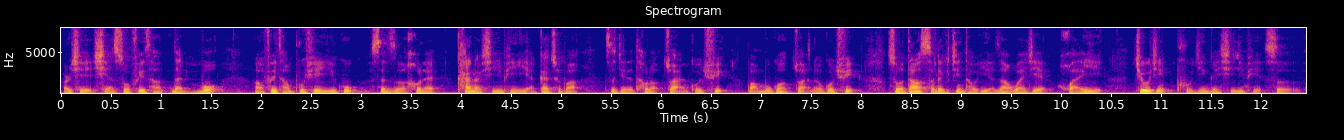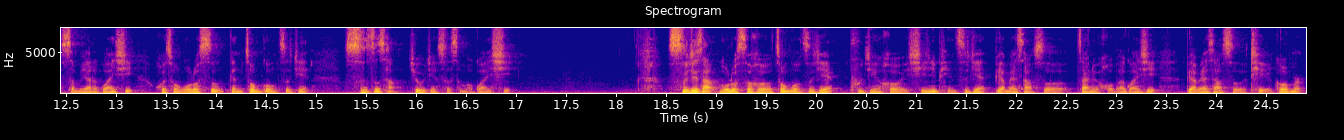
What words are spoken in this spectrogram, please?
而且显出非常冷漠啊，非常不屑一顾，甚至后来看到习近平一眼，干脆把自己的头脑转过去，把目光转了过去。说当时那个镜头也让外界怀疑，究竟普京跟习近平是什么样的关系，或者说俄罗斯跟中共之间实质上究竟是什么关系？实际上，俄罗斯和中国之间，普京和习近平之间，表面上是战略伙伴关系，表面上是铁哥们儿，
